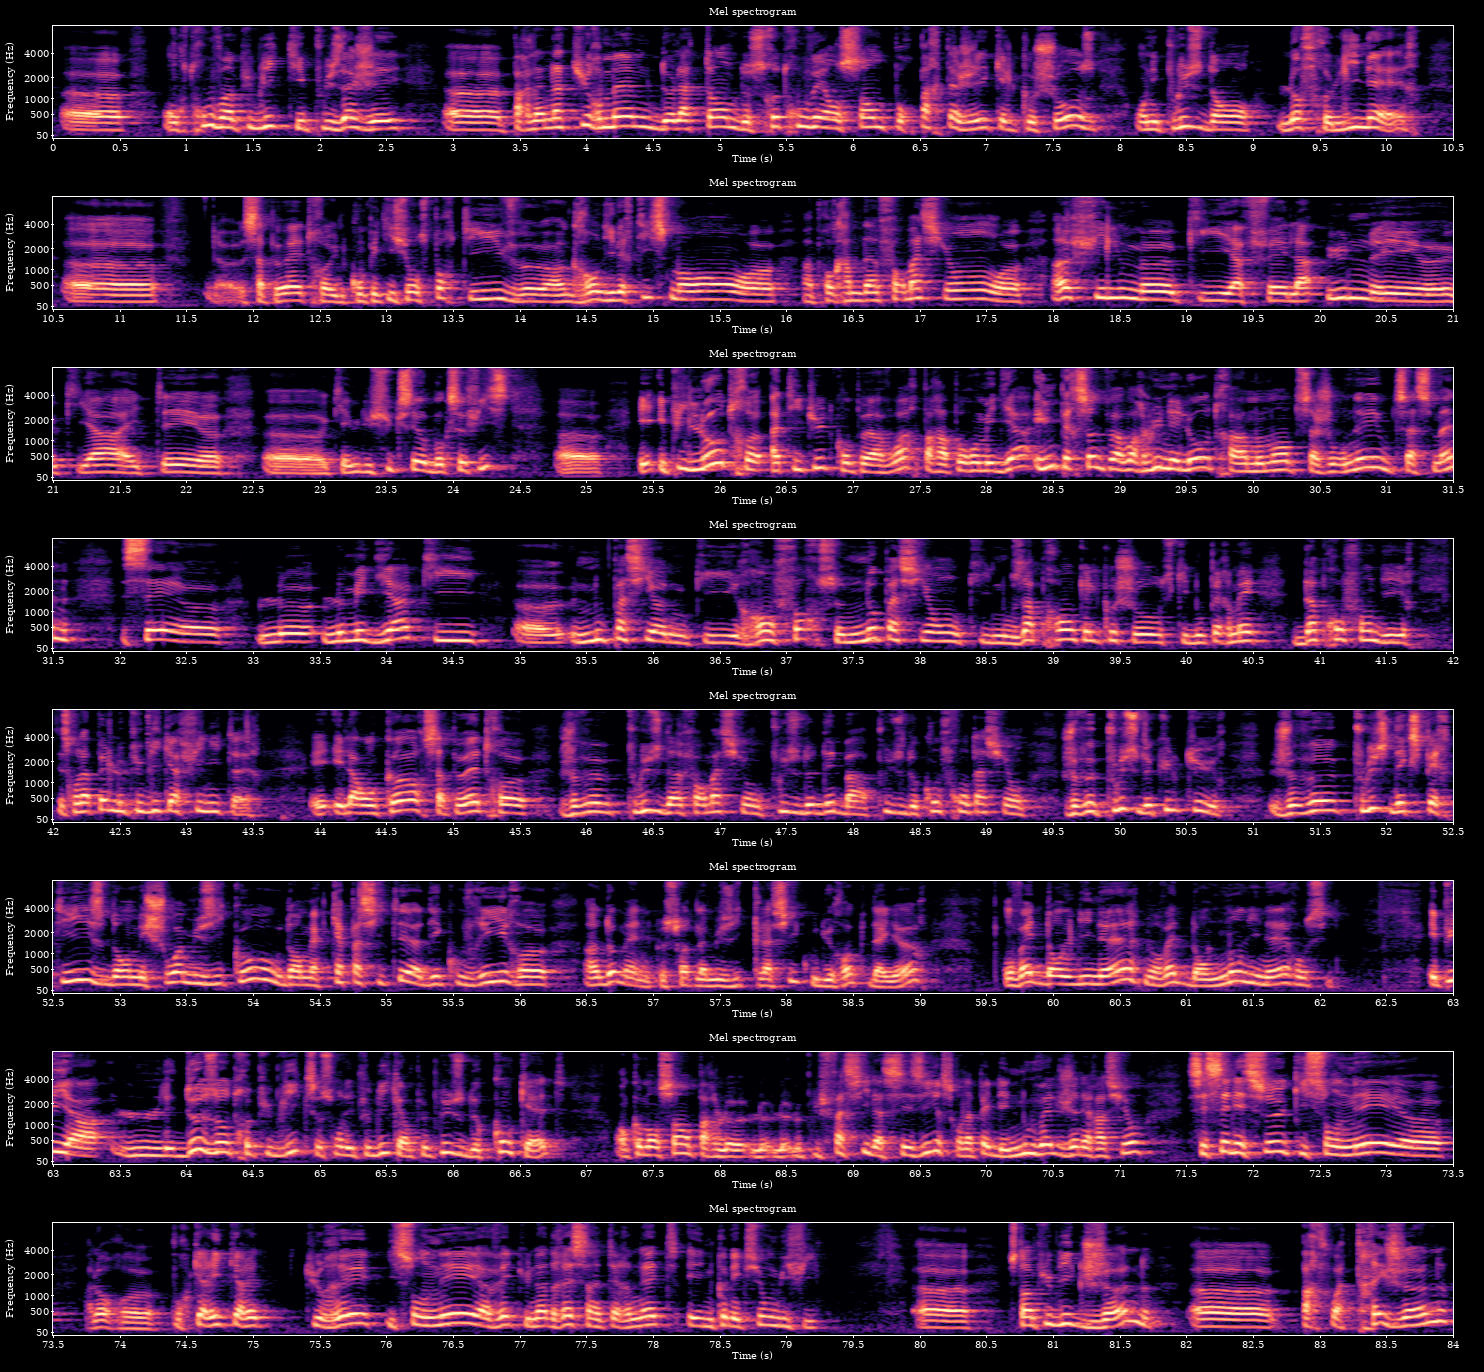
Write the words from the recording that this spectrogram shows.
on retrouve un public qui est plus âgé, euh, par la nature même de l'attente de se retrouver ensemble pour partager quelque chose, on est plus dans l'offre linéaire. Euh, euh, ça peut être une compétition sportive, un grand divertissement, un programme d'information, un film qui a fait la une et qui a été, qui a eu du succès au box-office. Euh, et, puis l'autre attitude qu'on peut avoir par rapport aux médias, et une personne peut avoir l'une et l'autre à un moment de sa journée ou de sa semaine, c'est euh, le, média qui euh, nous passionne, qui renforce nos passions, qui nous apprend quelque chose, qui nous permet d'approfondir. C'est ce qu'on appelle le public affinitaire. Et, là encore, ça peut être euh, je veux plus d'informations, plus de débats, plus de confrontations, je veux plus de culture, je veux plus d'expertise dans mes choix musicaux ou dans ma capacité à découvrir euh, un domaine, que ce soit de la musique classique ou du rock d'ailleurs. On va être dans le linéaire, mais on va être dans le non-linéaire aussi. Et puis il y a les deux autres publics, ce sont les publics un peu plus de conquête, en commençant par le, plus facile à saisir, ce qu'on appelle des nouvelles générations. C'est celles et ceux qui sont nés. Euh, alors, euh, pour caricaturer, ils sont nés avec une adresse Internet et une connexion Wi-Fi. c'est un public jeune, parfois très jeune,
